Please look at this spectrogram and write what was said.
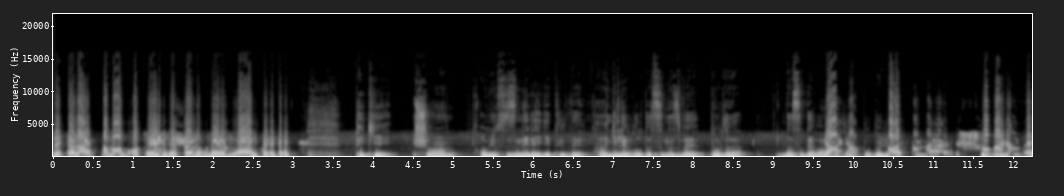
deseler tamam okey yaşarım derim yani. Peki şu an oyun sizi nereye getirdi? Hangi level'dasınız ve burada nasıl devam yani ediyor bu bölüm? Aslında şu bölüm e,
